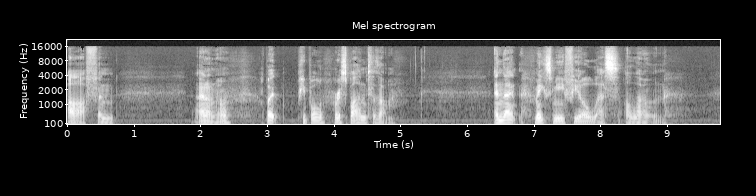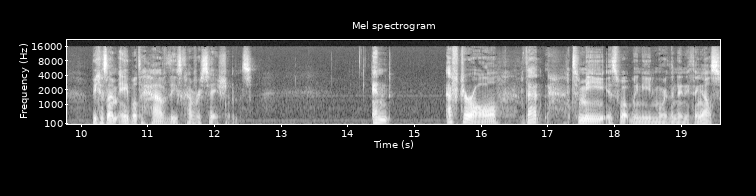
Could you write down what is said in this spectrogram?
off, and I don't know. But people respond to them. And that makes me feel less alone because I'm able to have these conversations. And after all, that to me is what we need more than anything else.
